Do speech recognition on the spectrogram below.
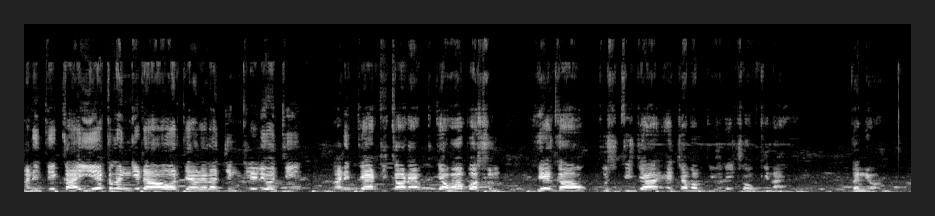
आणि ते काय एक लंगी डावावर त्यावेळेला जिंकलेली होती आणि त्या ठिकाणा तेव्हापासून हे गाव कुस्तीच्या याच्या बाबतीमध्ये शौकीन आहे. धन्यवाद.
